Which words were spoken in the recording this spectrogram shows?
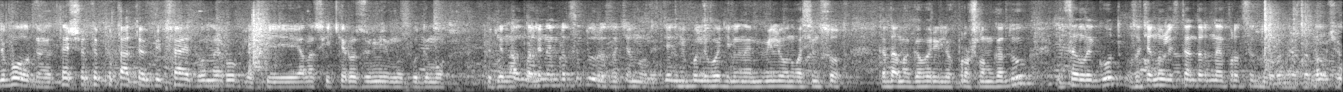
Любов Володимирівна, те, що депутати обіцяють, вони роблять. І я наскільки розумію, ми будемо тоді на полі. Тендерные процедуры затянулись. Деньги были выделены миллион восемьсот, когда мы говорили в прошлом году, и целый год затянулись тендерные процедуры, между прочим.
